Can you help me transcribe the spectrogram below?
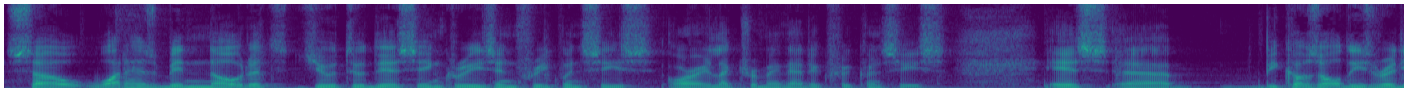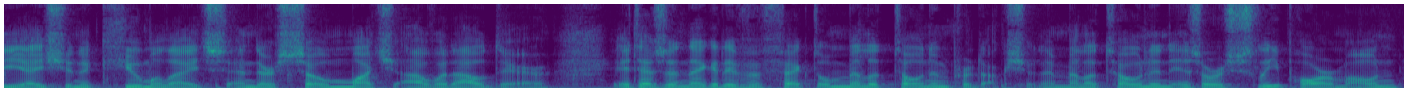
So, what has been noted due to this increase in frequencies or electromagnetic frequencies is uh, because all these radiation accumulates and there's so much of it out there, it has a negative effect on melatonin production. And melatonin is our sleep hormone.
